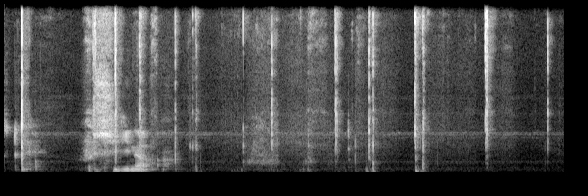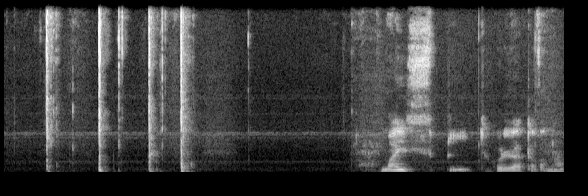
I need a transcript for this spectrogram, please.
っとね、不思議な。マイスピーってこれだったかな。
